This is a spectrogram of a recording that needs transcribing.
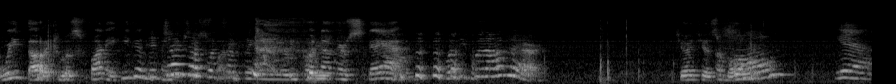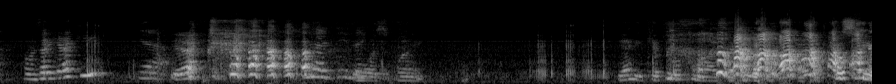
we thought it was funny. He didn't Did think it Judge was put funny. something on your He couldn't understand. What did you put on there? Judge's A bone. bone? Yeah. Oh, was that yucky? Yeah. Yeah. It was funny. Yeah, he kept looking like that. How You see cute.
